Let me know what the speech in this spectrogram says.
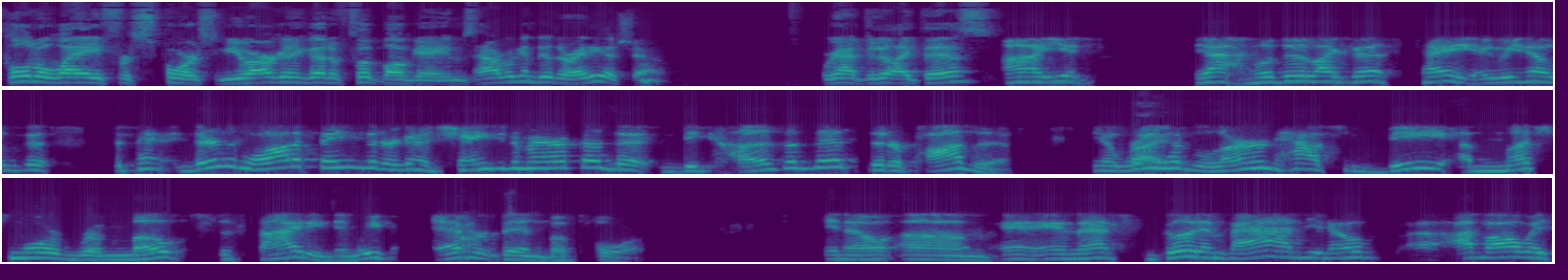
pulled away for sports and you are going to go to football games, how are we going to do the radio show? We're going to have to do it like this? Uh, yeah, yeah, we'll do it like this. Hey, you know, the, depend, there's a lot of things that are going to change in America that because of this that are positive. You know, we right. have learned how to be a much more remote society than we've ever been before. You know, um, and, and that's good and bad. You know, I've always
